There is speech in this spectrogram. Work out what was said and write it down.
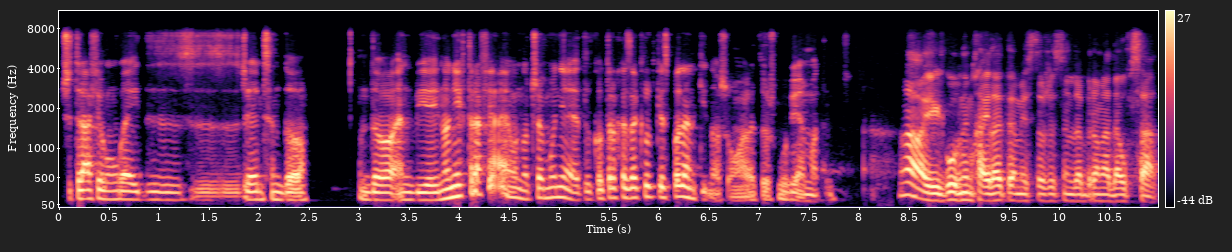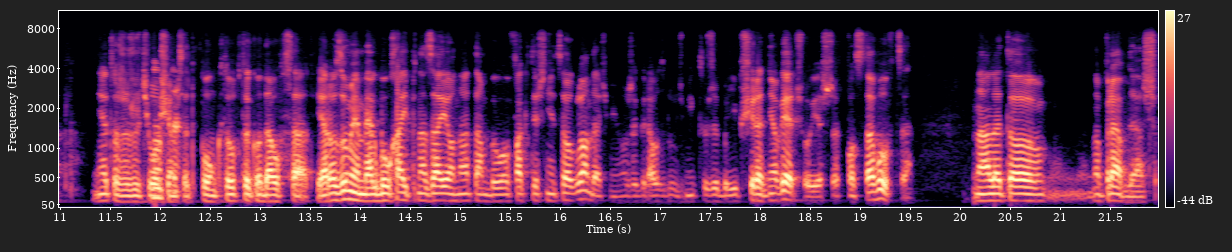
Czy trafią Wade z, Jamesem do, do NBA? No niech trafiają, no czemu nie? Tylko trochę za krótkie spodenki noszą, ale to już mówiłem o tym. No i głównym highlightem jest to, że syn Lebrona dał wsad. Nie to, że rzucił 800 no tak. punktów, tylko dał wsad. Ja rozumiem, jak był hype na Zajona, tam było faktycznie co oglądać, mimo że grał z ludźmi, którzy byli w średniowieczu, jeszcze w podstawówce. No ale to naprawdę aż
